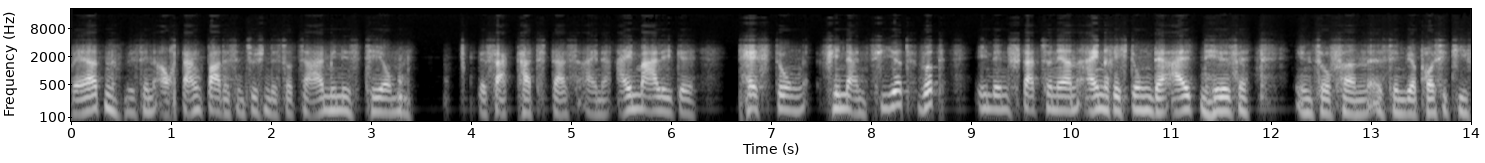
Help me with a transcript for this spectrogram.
werden. Wir sind auch dankbar, dass inzwischen das Sozialministerium gesagt hat, dass eine einmalige Testung finanziert wird in den stationären Einrichtungen der Altenhilfe. Insofern sind wir positiv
